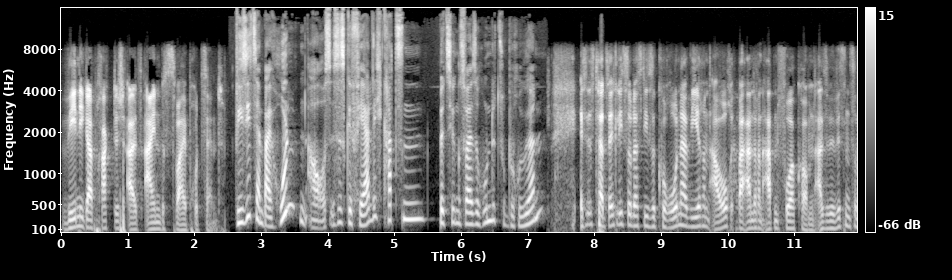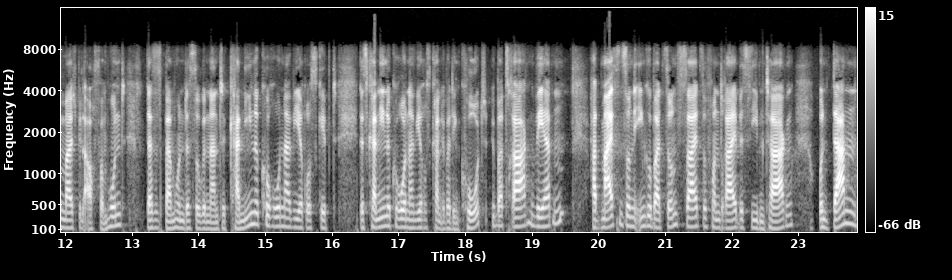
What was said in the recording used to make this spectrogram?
weniger praktisch als ein bis zwei Prozent. Wie sieht es denn bei Hunden aus? Ist es gefährlich, Katzen bzw. Hunde zu berühren? Es ist tatsächlich so, dass diese Coronaviren auch bei anderen Arten vorkommen. Also wir wissen zum Beispiel auch vom Hund, dass es beim Hund das sogenannte Kanine-Coronavirus gibt. Das Kanine-Coronavirus kann über den Kot übertragen werden, hat meistens so eine Inkubationszeit so von drei bis sieben Tagen und dann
